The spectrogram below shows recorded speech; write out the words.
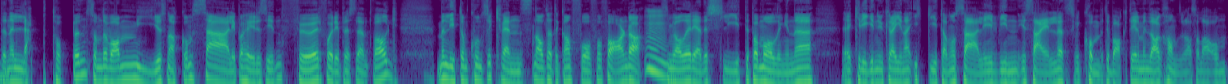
Denne laptopen som det var mye snakk om, særlig på høyresiden, før forrige presidentvalg. Men litt om konsekvensen alt dette kan få for faren, da. Som jo allerede sliter på målingene. Eh, Krigen i Ukraina har ikke gitt ham noe særlig vind i seilene. Dette skal vi komme tilbake til. Men i dag handler det altså da om,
